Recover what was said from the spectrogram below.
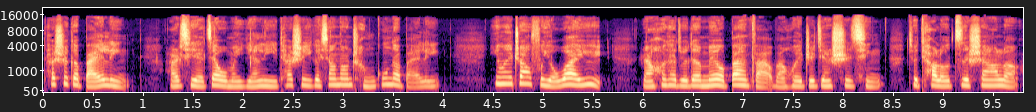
她是个白领，而且在我们眼里，她是一个相当成功的白领。因为丈夫有外遇，然后她觉得没有办法挽回这件事情，就跳楼自杀了。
